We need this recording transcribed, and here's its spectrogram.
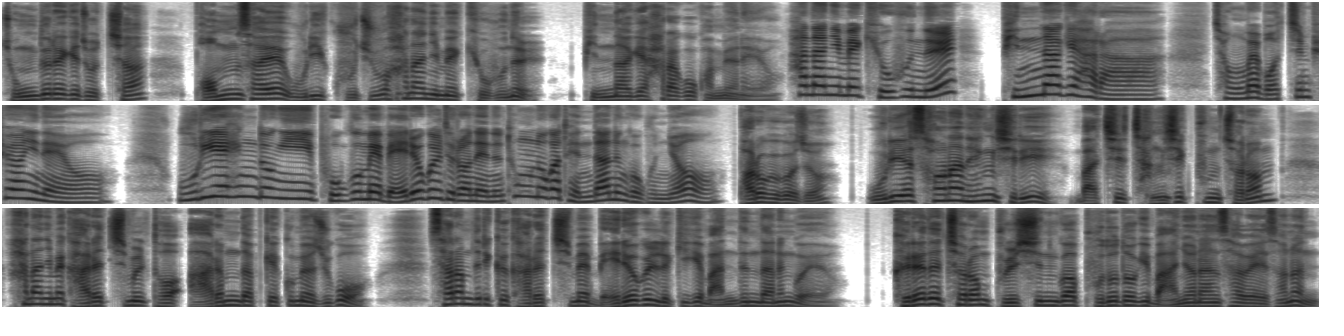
종들에게조차 범사의 우리 구주 하나님의 교훈을 빛나게 하라고 권면해요. 하나님의 교훈을 빛나게 하라. 정말 멋진 표현이네요. 우리의 행동이 복음의 매력을 드러내는 통로가 된다는 거군요. 바로 그거죠. 우리의 선한 행실이 마치 장식품처럼 하나님의 가르침을 더 아름답게 꾸며주고 사람들이 그 가르침의 매력을 느끼게 만든다는 거예요. 그레데처럼 불신과 부도덕이 만연한 사회에서는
